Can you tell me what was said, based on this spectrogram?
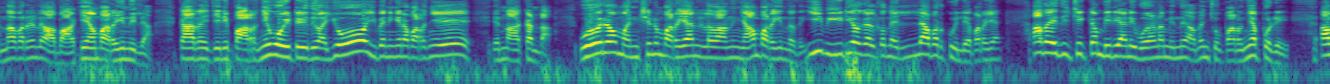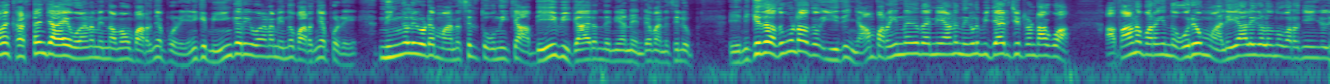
എന്നാ പറയുന്നത് ബാക്കി ഞാൻ പറയുന്നില്ല. കാരണം വെച്ചാൽ ഇനി പറഞ്ഞു പോയിട്ട് ഇത് അയ്യോ ഇവനിങ്ങനെ പറഞ്ഞേ എന്നാക്കണ്ട. ഓരോ മനുഷ്യനും പറയാനുള്ളതാണ് ഞാൻ പറയുന്നത്. ഈ വീഡിയോ കേൾക്കുന്ന എല്ലാവർക്കും ഇല്ലേ പറയാൻ? അതായത് ചിക്കൻ ബിരിയാണി വേണമെന്ന് അവൻ പറഞ്ഞപ്പോഴേ അവൻ കട്ടൻ ചായ വേണമെന്ന് അവൻ പറഞ്ഞപ്പോഴേ എനിക്ക് മീൻകറി വേണമെന്ന് പറഞ്ഞപ്പോഴേ നിങ്ങളുടെ മനസ്സിൽ തോന്നിച്ച അതേ വികാരം തന്നെയാണ് എന്റെ മനസ്സിലും. എനിക്കിത് അതുകൊണ്ടാണ് ഇത് ഞാൻ പറയുന്നത് തന്നെയാണ് നിങ്ങൾ വിചാരിച്ചിട്ടുണ്ടാകുക അതാണ് പറയുന്നത് ഓരോ മലയാളികളെന്ന് പറഞ്ഞു കഴിഞ്ഞാൽ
